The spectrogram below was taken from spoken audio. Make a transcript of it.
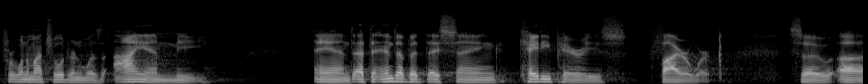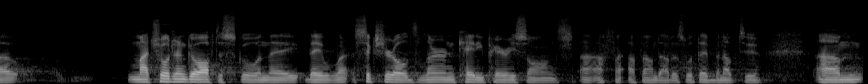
for one of my children was I Am Me. And at the end of it, they sang Katy Perry's Firework. So uh, my children go off to school and they, they six year olds learn Katy Perry songs. Uh, I, f- I found out is what they've been up to. Um,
